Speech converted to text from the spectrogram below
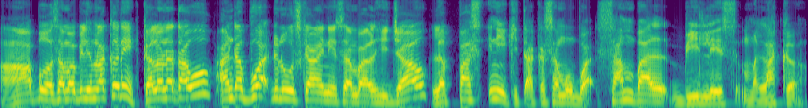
Ha, apa sambal bilis Melaka ni? Kalau nak tahu, anda buat dulu sekarang ni sambal hijau. Lepas ini kita akan sambung buat sambal bilis Melaka.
